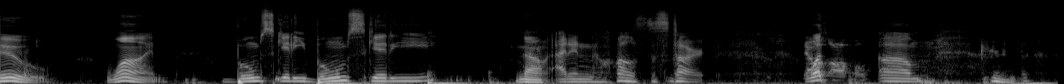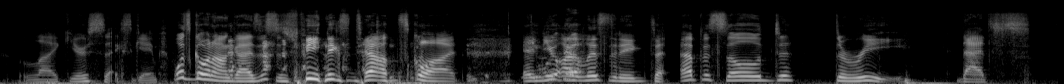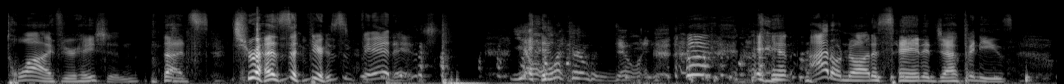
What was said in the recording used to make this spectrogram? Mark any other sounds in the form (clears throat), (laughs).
two, one. Boom skitty, boom skitty. No. I didn't know (laughs) how else to start. That What- was awful. Um, like your sex game. What's going on, guys? This is (laughs) Phoenix Down Squad, and you are listening to episode three. That's trois if you're Haitian. That's (laughs) tres if you're Spanish. Yo, what are we doing? (laughs) and I don't know how to say it in Japanese.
